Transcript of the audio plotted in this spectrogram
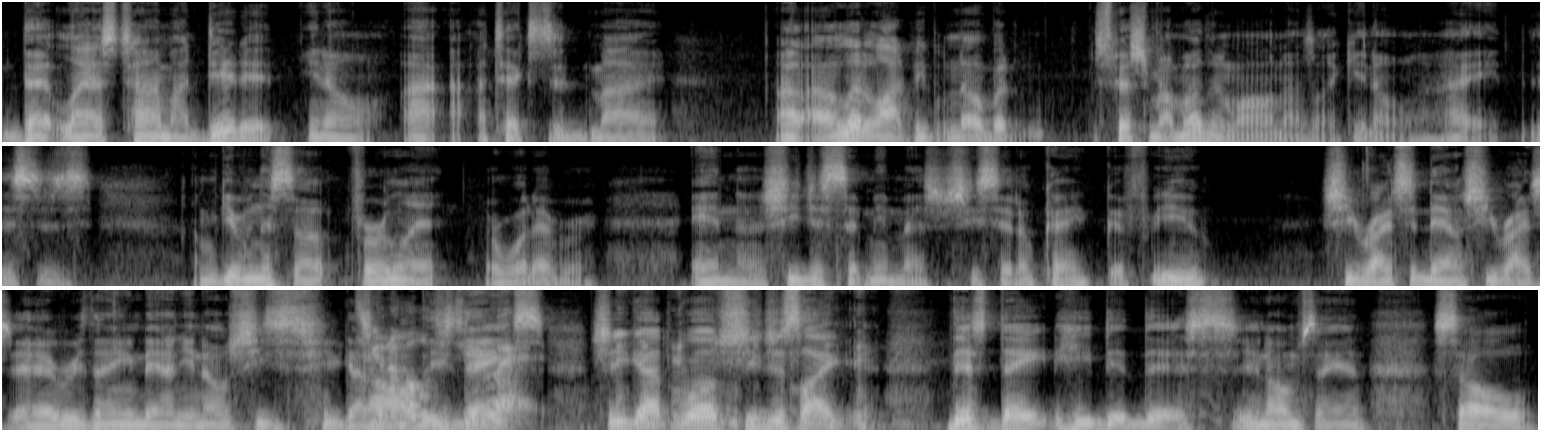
that last time I did it, you know, I, I texted my, I, I let a lot of people know, but especially my mother-in-law, and I was like, you know, hey, this is, I'm giving this up for Lent or whatever. And uh, she just sent me a message. She said, "Okay, good for you." She writes it down. She writes everything down. You know, she's she got gonna all these dates. She got well. She just like this date he did this. You know what I'm saying? So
